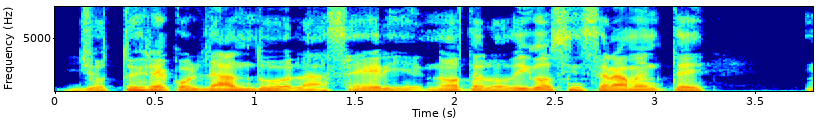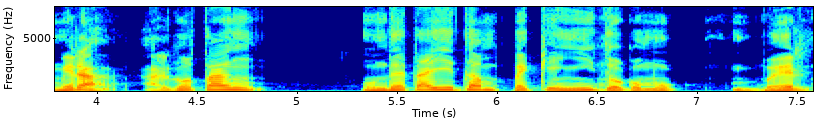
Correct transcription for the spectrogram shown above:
yo estoy recordando la serie. No, te lo digo sinceramente. Mira, algo tan, un detalle tan pequeñito como ver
